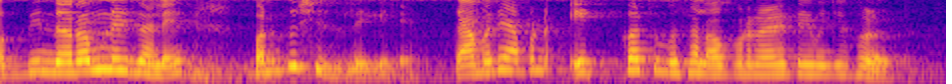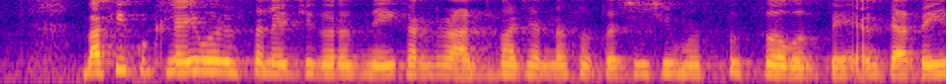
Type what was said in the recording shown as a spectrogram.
अगदी नरम नाही झाले परंतु शिजले गेले. त्यामध्ये आपण एकच मसाला वापरणार आहे ते म्हणजे हळद. बाकी कुठल्याही मसाल्याची गरज नाही कारण रातभाज्यांना स्वतःची अशी मस्त चव असते आणि त्यातही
